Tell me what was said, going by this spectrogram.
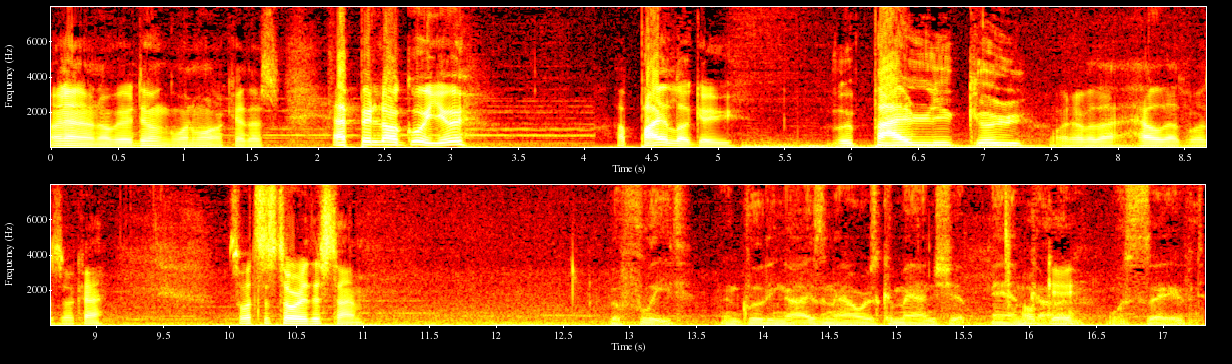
Oh no no no, we're doing one more, okay, that's... Epilogue Epilogue Epilogue Whatever the hell that was, okay. So what's the story this time? The fleet including Eisenhower's command ship, Ancon, okay. was saved.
